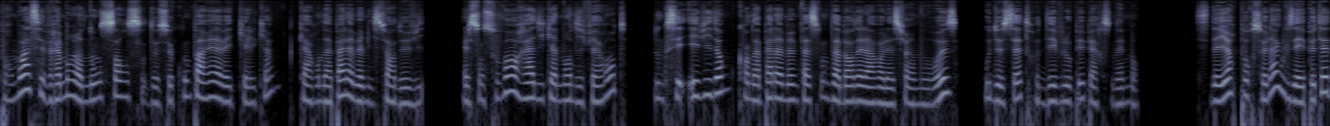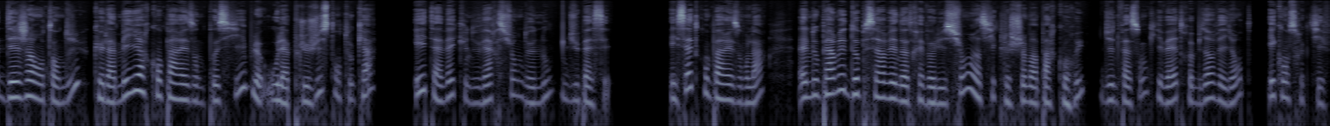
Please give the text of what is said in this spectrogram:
Pour moi, c'est vraiment un non-sens de se comparer avec quelqu'un, car on n'a pas la même histoire de vie. Elles sont souvent radicalement différentes, donc c'est évident qu'on n'a pas la même façon d'aborder la relation amoureuse ou de s'être développé personnellement. C'est d'ailleurs pour cela que vous avez peut-être déjà entendu que la meilleure comparaison possible, ou la plus juste en tout cas, est avec une version de nous du passé. Et cette comparaison-là, elle nous permet d'observer notre évolution ainsi que le chemin parcouru d'une façon qui va être bienveillante et constructive.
